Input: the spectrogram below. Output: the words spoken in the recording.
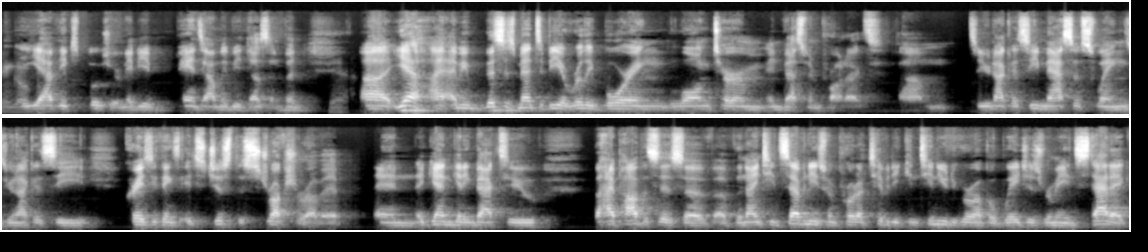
you have the exposure. Maybe it pans out, maybe it doesn't. But yeah, uh, yeah I, I, mean, this is meant to be a really boring long term investment product. Um, so you're not going to see massive swings. You're not going to see crazy things. It's just the structure of it. And again, getting back to the hypothesis of, of the 1970s when productivity continued to grow up but wages remained static,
